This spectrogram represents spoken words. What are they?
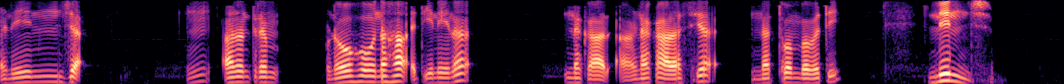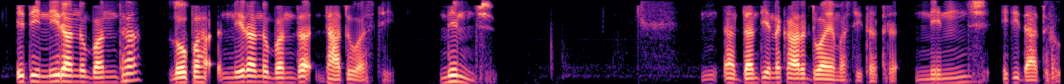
अणेञ्ज अनन्तरं णोः नः इत्यनेन नकार णकारस्य नत्वं भवति। निञ्ज् इति निरनुबन्धलोपः निरनुबन्धधातुः अस्ति। निञ्ज्। दन्त्यनकारद्वयमस्ति तत्र। निञ्ज् इति धातुः।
